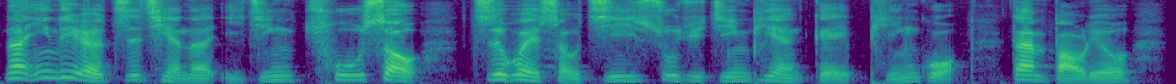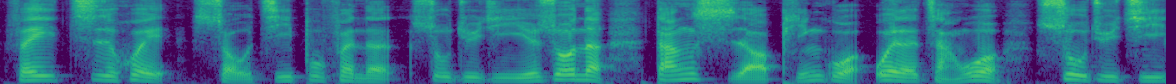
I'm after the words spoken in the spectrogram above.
那英特尔之前呢，已经出售智慧手机数据晶片给苹果。但保留非智慧手机部分的数据机，也就是说呢，当时啊，苹果为了掌握数据机，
